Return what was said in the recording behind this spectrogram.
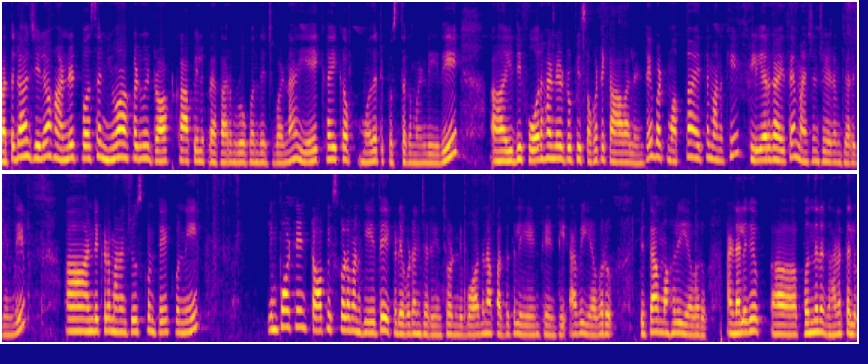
మెథడాలజీలో hundred percent new academy draft కాపీల ప్రకారం రూపొందించబడిన ఏకైక మొదటి పుస్తకం అండి ఇది. ఇది ఫోర్ హండ్రెడ్ రూపీస్ ఒకటి కావాలంటే బట్ మొత్తం అయితే మనకి క్లియర్గా అయితే మెన్షన్ చేయడం జరిగింది. అండ్ ఇక్కడ మనం చూసుకుంటే కొన్ని ఇంపార్టెంట్ టాపిక్స్ కూడా మనకి అయితే ఇక్కడ ఇవ్వడం జరిగింది. చూడండి బోధనా పద్ధతులు ఏంటేంటి అవి ఎవరు పితామహులు ఎవరు అండ్ అలాగే పొందిన ఘనతలు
